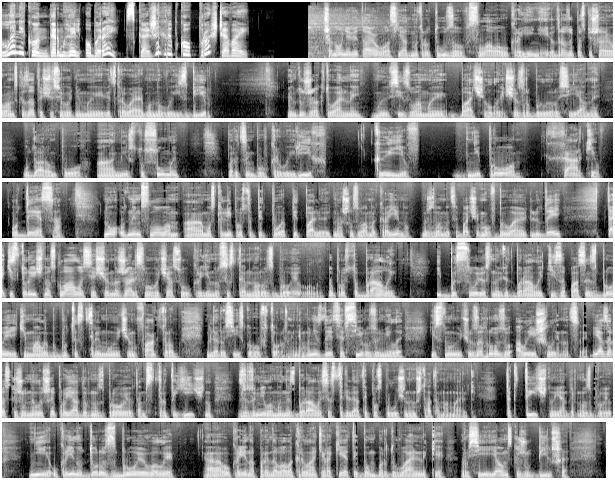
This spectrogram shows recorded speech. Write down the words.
Ламікон Дермгель обирай, скажи грибку прощавай. Шановні, вітаю вас. Я Дмитро Тузов. Слава Україні! І одразу поспішаю вам сказати, що сьогодні ми відкриваємо новий збір. Він дуже актуальний. Ми всі з вами бачили, що зробили росіяни ударом по місту Суми. Перед цим був Кривий Ріг, Київ, Дніпро, Харків, Одеса. Ну, одним словом, москалі просто підпалюють нашу з вами країну. Ми ж з вами це бачимо, вбивають людей. Так історично склалося, що, на жаль, свого часу Україну системно роззброювали. Ну просто брали і безсовісно відбирали ті запаси зброї, які мали би бути стримуючим фактором для російського вторгнення. Мені здається, всі розуміли існуючу загрозу, але йшли на це. Я зараз кажу не лише про ядерну зброю, там стратегічну. Зрозуміло, ми не збиралися стріляти по Сполученим Штатам Америки. Тактичну ядерну зброю. Ні, Україну дороззброювали. а, Україна передавала крилаті ракети, бомбардувальники Росії. Я вам скажу більше.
